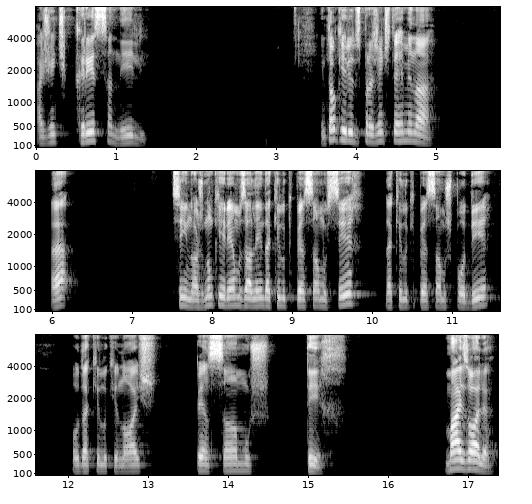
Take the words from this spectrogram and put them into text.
a gente cresça nele. Então, queridos, para a gente terminar, é, sim, nós não queremos além daquilo que pensamos ser, daquilo que pensamos poder ou daquilo que nós pensamos ter. Mas olha,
